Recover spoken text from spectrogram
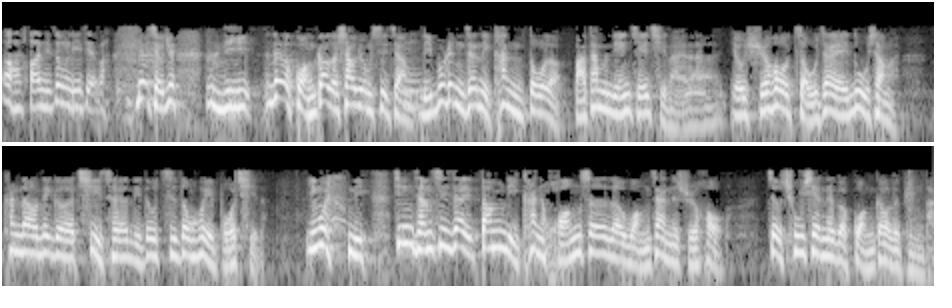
啊，好，你这么理解吧。那小军，你那个广告的效用是这样，你不认真，你看多了，把它们连接起来了，有时候走在路上啊，看到那个汽车，你都自动会勃起的。因为你经常是在当你看黄色的网站的时候，就出现那个广告的品牌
